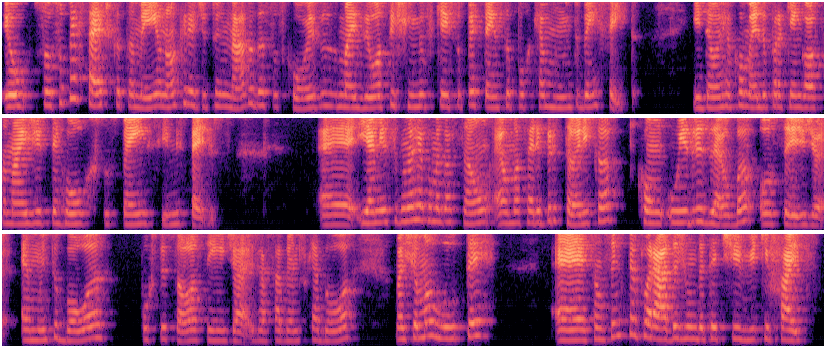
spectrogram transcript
eu sou super cética também, eu não acredito em nada dessas coisas, mas eu assistindo fiquei super tensa porque é muito bem feita. Então eu recomendo para quem gosta mais de terror, suspense, mistérios. É, e a minha segunda recomendação é uma série britânica com o Idris Elba, ou seja, é muito boa por si só, assim, já, já sabemos que é boa, mas chama Luther. É, são cinco temporadas de um detetive que faz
